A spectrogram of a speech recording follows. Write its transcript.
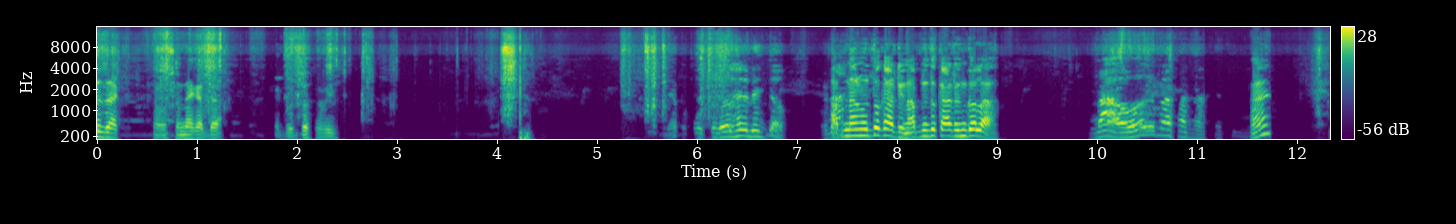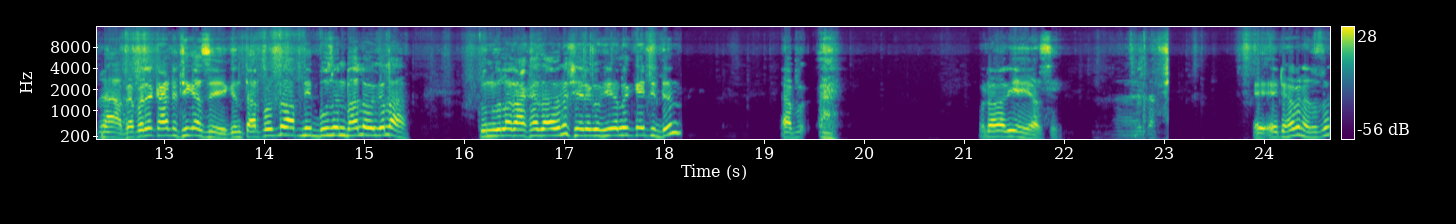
যাক সমস্যা না একটা একটু তো হবেই আপনার মতো কাটেন আপনি তো কাটেন কলা? না হ্যাঁ? না ব্যাপারে কাটে ঠিক আছে কিন্তু তারপর তো আপনি বুঝেন ভালো হয়ে ওইগুলা কোনগুলা রাখা যাবে না সেরকম হিসাবে কেটে দেন। ওটা আবার ইয়ে আছে। হ্যাঁ এটা এটা হবে না দাদা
